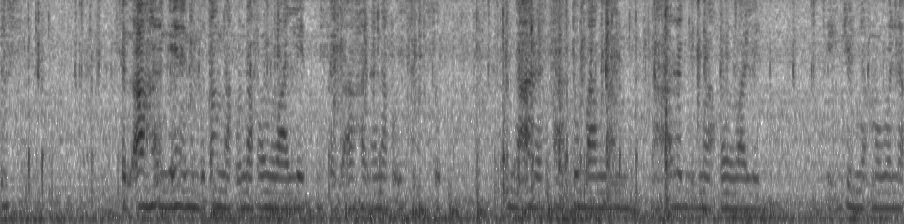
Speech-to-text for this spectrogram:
Sus, sag-ahan ganyan ang butang na ako na akong wallet. Sag-ahan na ako isusok. Sa naara sa tubangan. Naara gid na akong wallet. Kaya dyan na mawala.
